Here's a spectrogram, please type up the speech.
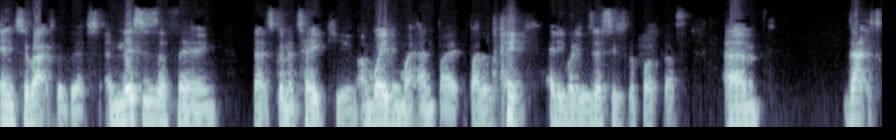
interact with this. And this is a thing that's going to take you. I'm waving my hand by by the way, anybody who's listening to the podcast. Um, that's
